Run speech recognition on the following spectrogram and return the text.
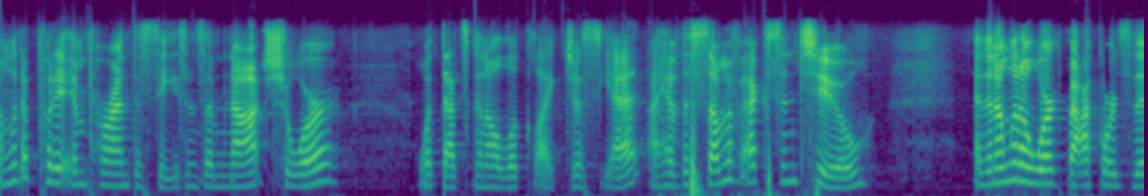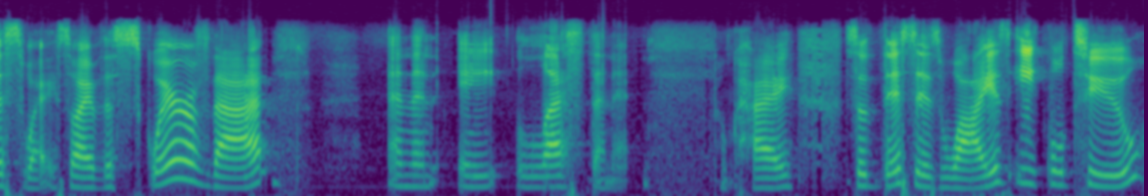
I'm going to put it in parentheses since I'm not sure what that's going to look like just yet. I have the sum of x and 2, and then I'm going to work backwards this way. So I have the square of that, and then 8 less than it okay? So this is y is equal to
